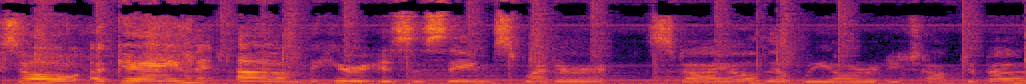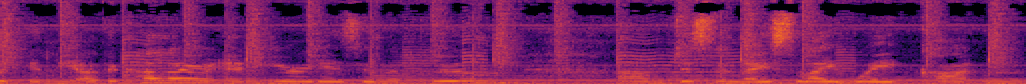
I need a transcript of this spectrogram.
So again, um, here is the same sweater style that we already talked about in the other color, and here it is in the plume. Um, just a nice lightweight cotton,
